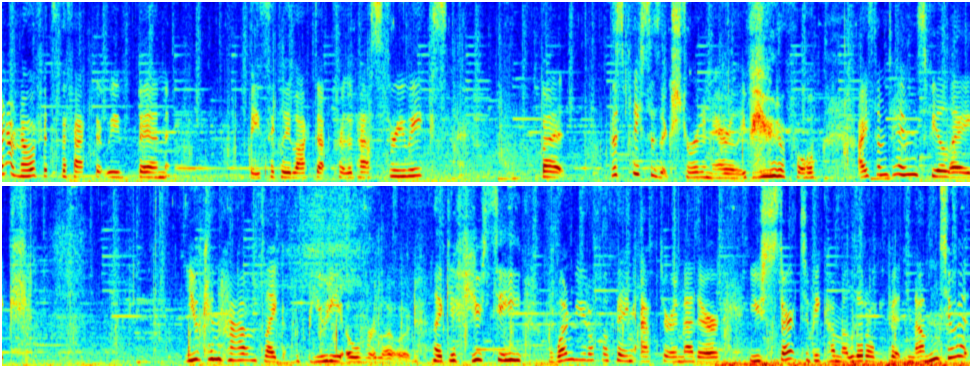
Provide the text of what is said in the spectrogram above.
I don't know if it's the fact that we've been basically locked up for the past three weeks, but this place is extraordinarily beautiful. I sometimes feel like you can have like a beauty overload. Like if you see one beautiful thing after another, you start to become a little bit numb to it.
